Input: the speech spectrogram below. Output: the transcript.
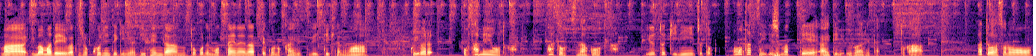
まあ、今まで私の個人的にはディフェンダーのところでもったいないなってこの解説で言ってきたのは、こういわゆる収めようとか、パスをつなごうとかいう時に、ちょっともたついてしまって相手に奪われたりとか、あとはその、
